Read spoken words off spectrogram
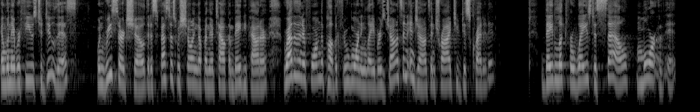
And when they refused to do this, when research showed that asbestos was showing up in their talcum baby powder, rather than inform the public through warning labels, Johnson & Johnson tried to discredit it. They looked for ways to sell more of it,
